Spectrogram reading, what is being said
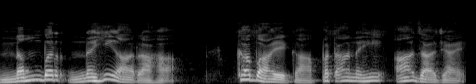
नंबर नहीं आ रहा। कब आएगा, पता नहीं, आज आ जाए।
